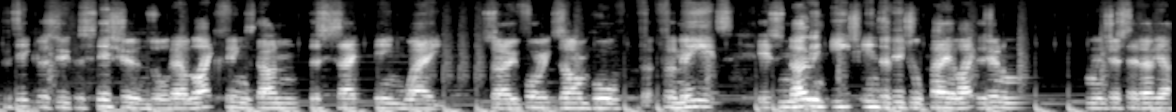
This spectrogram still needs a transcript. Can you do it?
particular superstitions or they'll like things done the same way. So, for example, for, for me, it's it's knowing each individual player, like the gentleman just said earlier.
